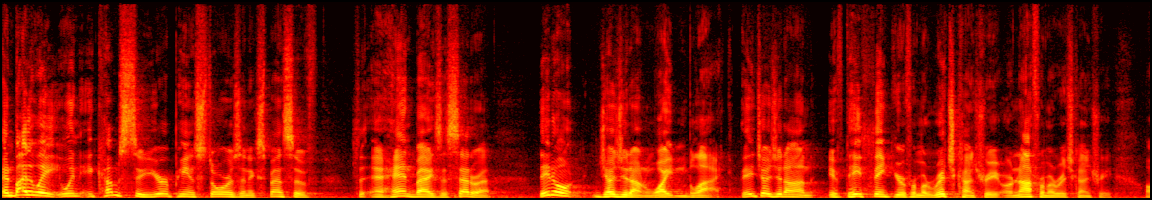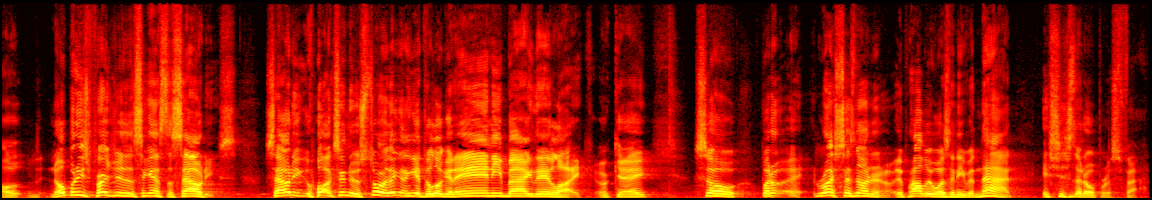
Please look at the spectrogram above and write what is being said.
And by the way, when it comes to European stores and expensive uh, handbags, etc., they don't judge it on white and black. They judge it on if they think you're from a rich country or not from a rich country. Oh, nobody's prejudiced against the Saudis. Saudi walks into a store, they're going to get to look at any bag they like, okay? So, but uh, Rush says, no, no, no, it probably wasn't even that. It's just that Oprah's fat.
